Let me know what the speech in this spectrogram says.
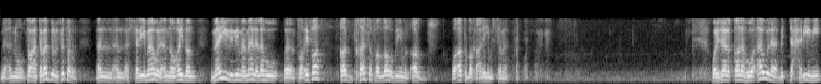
لأنه طبعا تبدل الفطر السليمة ولأنه أيضا ميل لما مال له طائفة قد خسف الله بهم الأرض وأطبق عليهم السماء. ولذلك قال هو أولى بالتحريم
